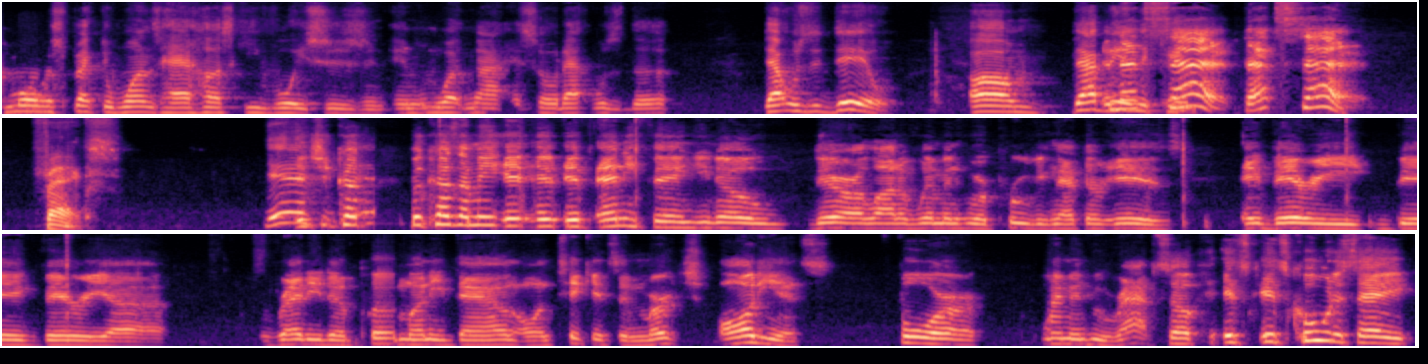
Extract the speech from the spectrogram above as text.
the more respected ones had husky voices and, and Mhm. whatnot. And so that was the that was the deal. Um that And being that's the case, sad. That's sad. Facts. yeah, It should, because, because I mean, if, if anything, you know, there are a lot of women who are proving that there is a very big, very uh, ready to put money down on tickets and merch audience for women who rap. So it's it's cool to say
